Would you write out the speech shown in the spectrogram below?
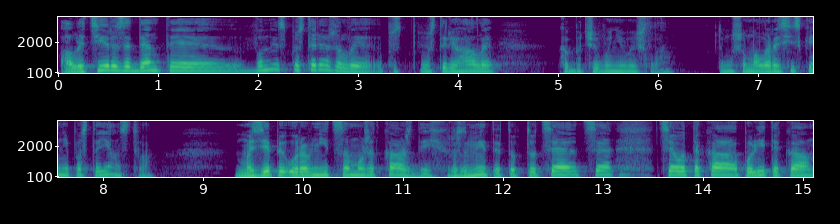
Але ці резиденти вони спостережали, спостерігали, как бы чого не вийшло. Тому що малоросійське непостоянство. Мазепи уравниться може кожен, розумієте? Тобто, це, це, це така політика,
